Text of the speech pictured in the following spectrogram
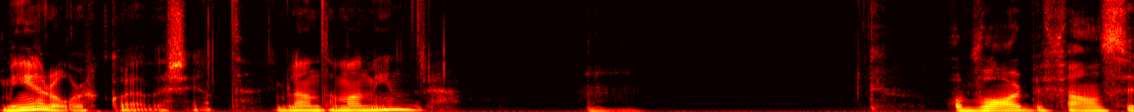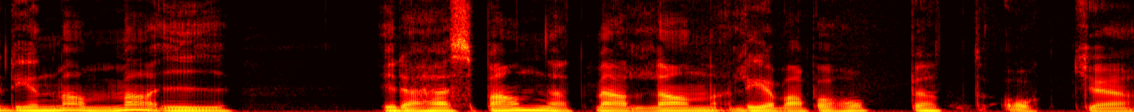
mer ork och överseende, ibland har man mindre. Mm. Och var befann sig din mamma i, i det här spannet mellan leva på hoppet och eh,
